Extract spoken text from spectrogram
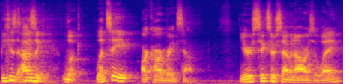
because I was like, look, let's say our car breaks down. You're six or seven hours away.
